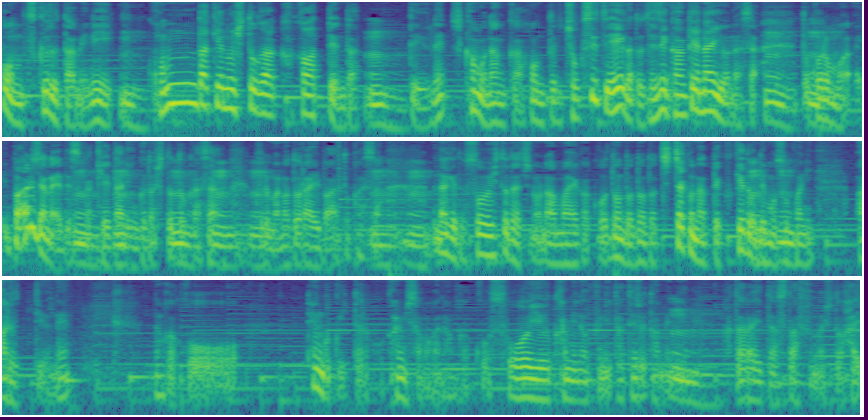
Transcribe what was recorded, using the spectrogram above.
本作るためにうん。こんだけの人が関わってんだっうんていうね。しかもなんか本当に直接映画と全然関係ないようなさ、うん。ところもいっぱいあるじゃないですか、うん。ケータリングの人とかさ、うん。車のドライバーとかさ、だけどそういう人たちの名前がこうどんどんどんどんちっちゃくなっていくけど、うん。でもそこにあるっていうね。なんかこう天国行ったらこう神様がなんかこうそういう神の国立てるためにうん働いたスタッフの人「はい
